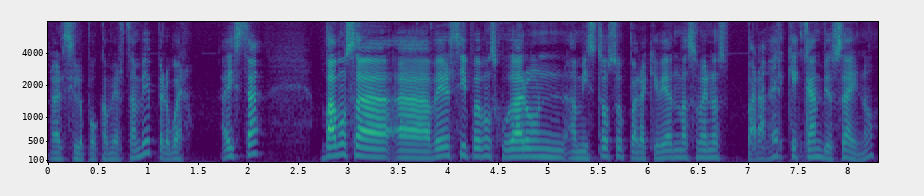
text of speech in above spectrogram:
a ver si lo puedo cambiar también. Pero bueno, ahí está. Vamos a, ver si podemos jugar un amistoso para que vean más o menos, para ver qué cambios hay, ¿no?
